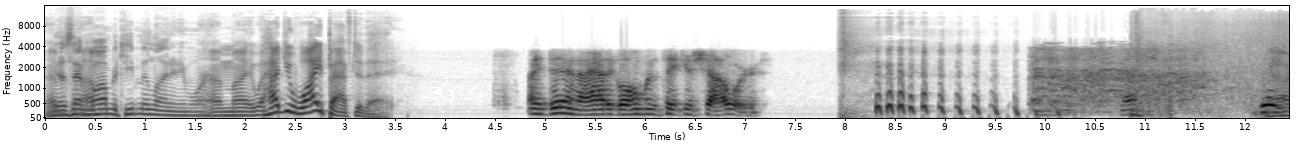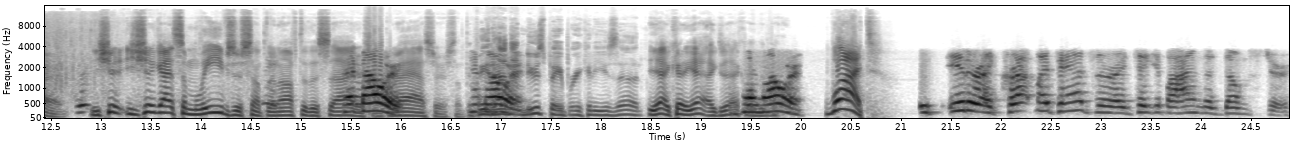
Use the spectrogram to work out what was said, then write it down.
He doesn't have mom to keep him in line anymore. Uh, how'd you wipe after that? I didn't. I had to go home and take a shower. All right. You should you should have got some leaves or something off to the side, or grass or something. If he had that newspaper, he could have used that. Yeah, could. Yeah, exactly. One hour. What? It's either I crap my pants or I take it behind the dumpster.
